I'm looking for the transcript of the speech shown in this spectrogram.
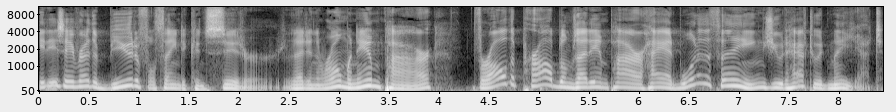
it is a rather beautiful thing to consider that in the Roman Empire, for all the problems that empire had, one of the things you'd have to admit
